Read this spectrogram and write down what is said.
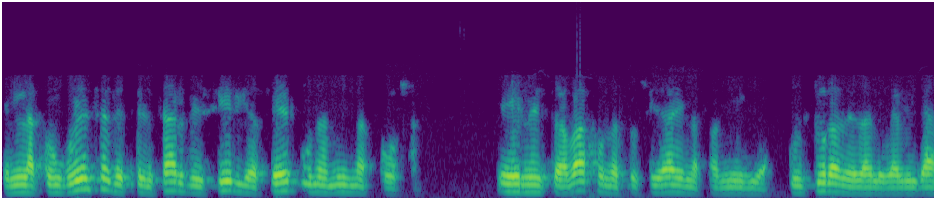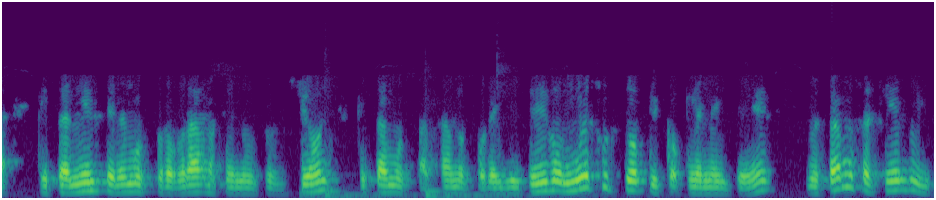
En la congruencia de pensar, decir y hacer una misma cosa. En el trabajo, en la sociedad en la familia, cultura de la legalidad, que también tenemos programas en nuestra asociación que estamos pasando por ello. Y te digo, no es utópico, Clemente, ¿eh? lo estamos haciendo y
